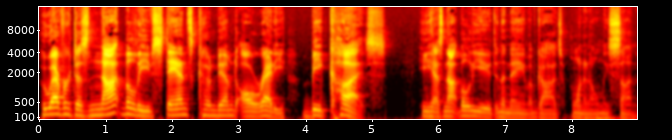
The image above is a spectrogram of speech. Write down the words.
whoever does not believe stands condemned already because he has not believed in the name of God's one and only Son.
